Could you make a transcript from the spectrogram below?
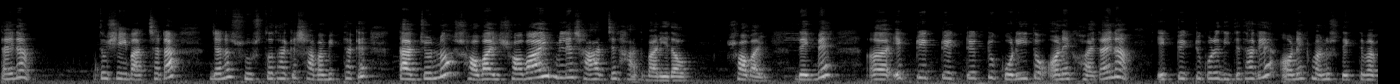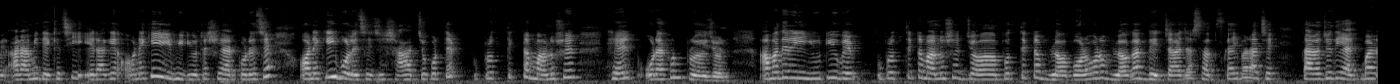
তাই না? তো সেই বাচ্চাটা যেন সুস্থ থাকে, স্বাভাবিক থাকে, তার জন্য সবাই সবাই মিলে সাহায্যের হাত বাড়িয়ে দাও। সবাই। দেখবে একটু একটু একটু একটু করেই তো অনেক হয়, তাই না? একটু একটু করে দিতে থাকলে অনেক মানুষ দেখতে পাবে। আর আমি দেখেছি, এর আগে অনেকেই এই ভিডিওটা শেয়ার করেছে, অনেকেই বলেছে যে সাহায্য করতে প্রত্যেকটা মানুষের হেল্প ওর এখন প্রয়োজন। আমাদের এই ইউটিউবে প্রত্যেকটা মানুষের প্রত্যেকটা vlog- বড় বড় ব্লগারদের যা যা সাবস্ক্রাইবার আছে, তারা যদি একবার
